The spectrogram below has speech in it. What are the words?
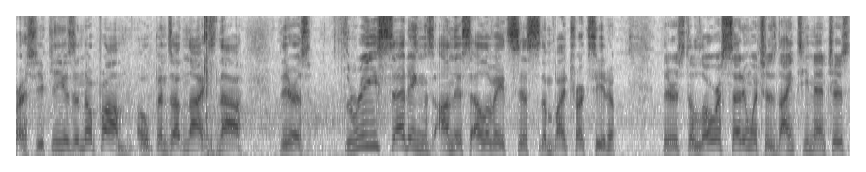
Course, you can use it no problem. Opens up nice. Now, there's three settings on this Elevate system by Truxedo. There's the lower setting, which is 19 inches.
